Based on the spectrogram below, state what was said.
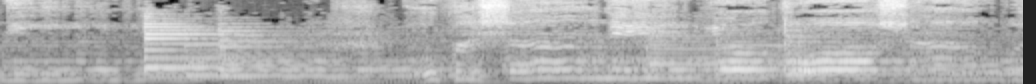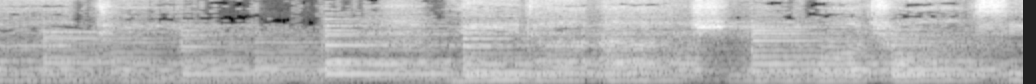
你，不管生命有多少问题，你的爱使我重新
